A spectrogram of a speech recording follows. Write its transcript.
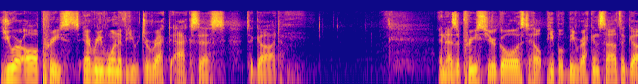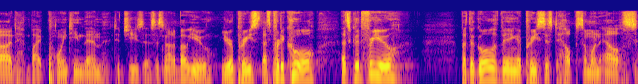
You are all priests, every one of you, direct access to God. And as a priest, your goal is to help people be reconciled to God by pointing them to Jesus. It's not about you. You're a priest. That's pretty cool. That's good for you. But the goal of being a priest is to help someone else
